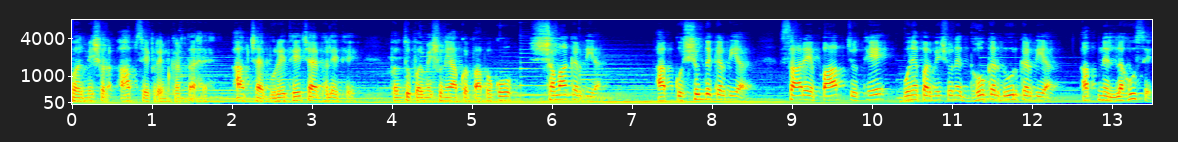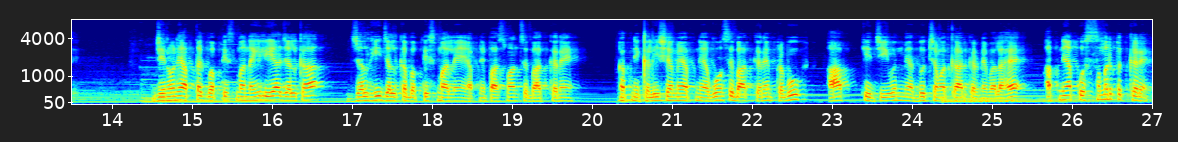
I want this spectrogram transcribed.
परमेश्वर आपसे प्रेम करता है। आप चाहे बुरे थे, चाहे भले थे, परंतु परमेश्वर ने आपके पापों को क्षमा कर दिया, आपको शुद्ध कर दिया। सारे पाप जो थे, उन्हें परमेश्वर ने धोकर दूर कर दिया, अपने लहू से। जिन्होंने अब तक बपतिस्मा नहीं लिया, जल का, जल्द ही जल का बपतिस्मा लें, अपने पासवान से बात करें, अपनी कलिशा में, अपने अगुओं से बात करें, प्रभु, आपके जीवन में अद्भुत चमत्कार करने वाला है, अपने आप को समर्पित करें,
